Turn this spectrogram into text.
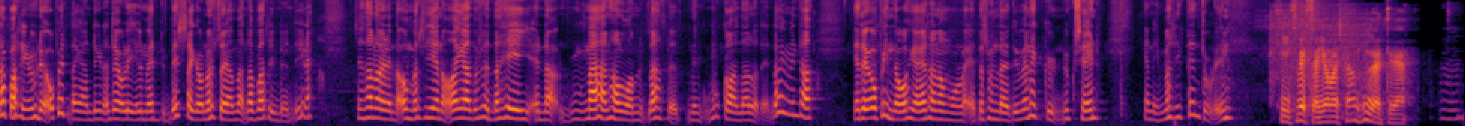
tapasin yhden opettajan siinä, se oli ilmeisesti vessajonossa ja mä tapasin sen siinä. Ja sanoin, että onpa hieno ajatus, että hei, että mähän haluan nyt lähteä niin kuin, mukaan tällaiseen toimintaan. Ja se opinto-ohjaaja sanoi mulle, että sun täytyy mennä kynnykseen. Ja niin mä sitten tulin. Siis vessajonoista on hyötyä. Mm.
